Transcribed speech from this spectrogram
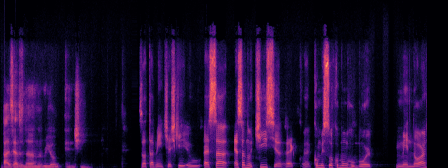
baseados na Unreal Engine. Exatamente. Acho que eu, essa, essa notícia é, é, começou como um rumor menor,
